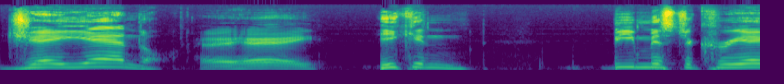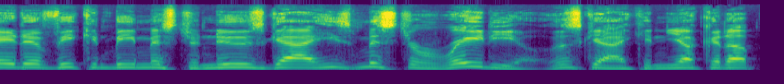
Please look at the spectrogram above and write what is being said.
Jay Yandel. Hey, hey. He can be Mr. Creative. He can be Mr. News Guy. He's Mr. Radio. This guy can yuck it up.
